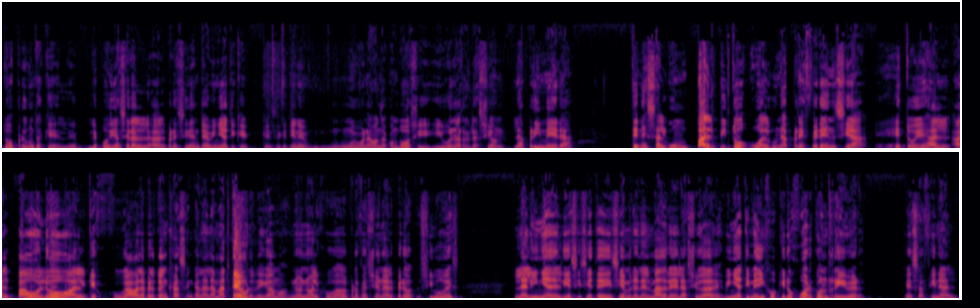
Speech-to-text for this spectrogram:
dos preguntas que le, podía hacer al, presidente, a Viñati, que, sé que tiene muy buena onda con vos y, buena relación. La primera, ¿tenés algún pálpito o alguna preferencia? Esto es al, al Paolo, al que jugaba la pelota en Hassenkan, al amateur, digamos, no, no al jugador profesional, pero si vos ves la línea del 17 de diciembre en el Madre de las Ciudades, Viñati me dijo, quiero jugar con River esa final.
